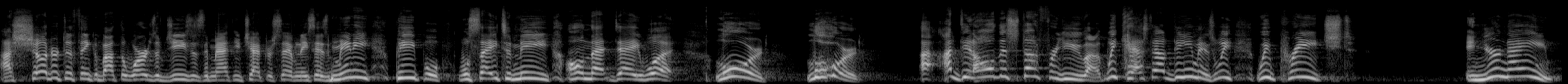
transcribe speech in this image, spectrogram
I, shudder to think about the words of Jesus in Matthew chapter 7. He says, Many people will say to me on that day, What? Lord, Lord, I, I did all this stuff for you. I, we cast out demons, we, we preached in your name.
